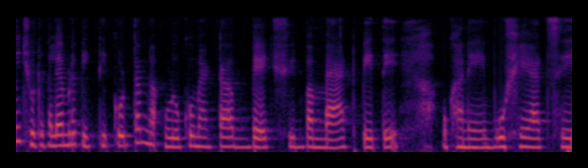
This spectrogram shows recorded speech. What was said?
ওই ছোটোবেলায় আমরা পিকনিক করতাম না, ওরকম একটা বেডশিট বা ম্যাট পেতে। ওখানে বসে আছে,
